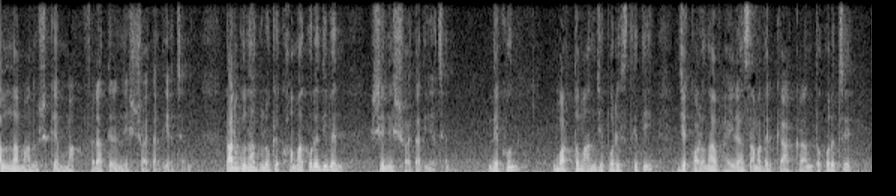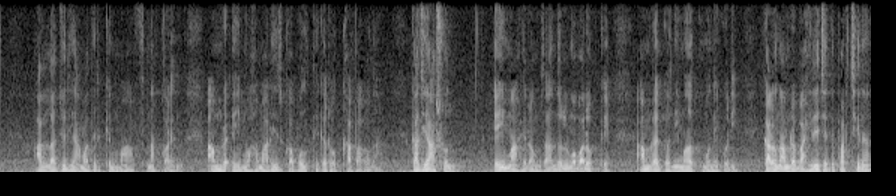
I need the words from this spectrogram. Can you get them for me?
আল্লাহ মানুষকে মাগফেরাতের নিশ্চয়তা দিয়েছেন। তার গুণাগুলোকে ক্ষমা করে দিবেন সে নিশ্চয়তা দিয়েছেন। দেখুন, বর্তমান যে পরিস্থিতি, যে করোনা ভাইরাস আমাদেরকে আক্রান্ত করেছে, আল্লাহ যদি আমাদেরকে মাফ না করেন, আমরা এই মহামারীর কবল থেকে রক্ষা পাব না। কাজে আসুন, এই মাহে রমজানুল মোবারককে আমরা গনিমত মনে করি। কারণ আমরা বাইরে যেতে পারছি না,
